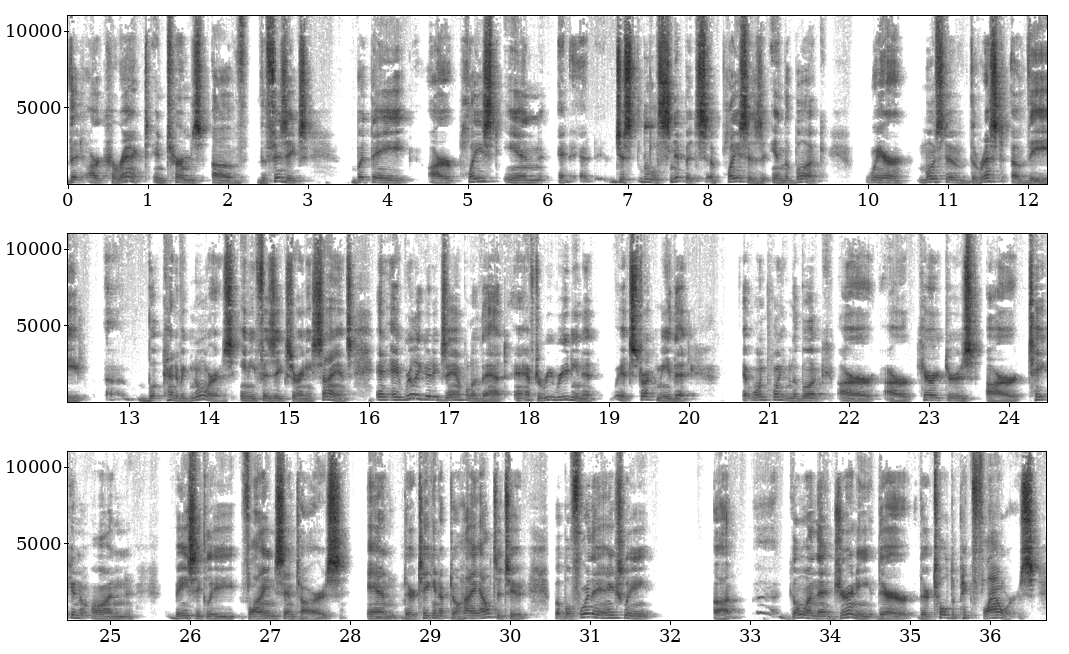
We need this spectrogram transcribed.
that are correct in terms of the physics, but they are placed in just little snippets of places in the book where most of the rest of the uh, book kind of ignores any physics or any science. And a really good example of that, after rereading it, it struck me that at one point in the book, our, our characters are taken on basically flying centaurs and mm-hmm. they're taken up to a high altitude. But before they actually uh, go on that journey, they're they're told to pick flowers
